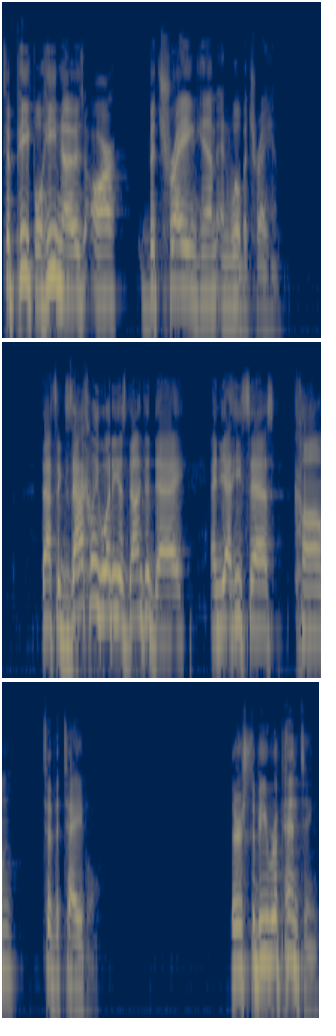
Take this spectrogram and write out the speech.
to people he knows are betraying him and will betray him. That's exactly what he has done today and yet he says, Come to the table. There's to be repenting,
